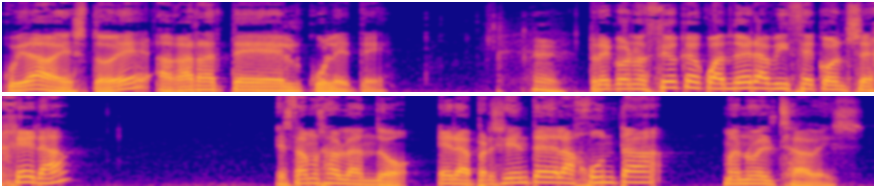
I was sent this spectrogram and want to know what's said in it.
cuidado esto, eh, agárrate el culete, Eh, reconoció que cuando era viceconsejera, estamos hablando, era presidente de la Junta Manuel Chávez,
